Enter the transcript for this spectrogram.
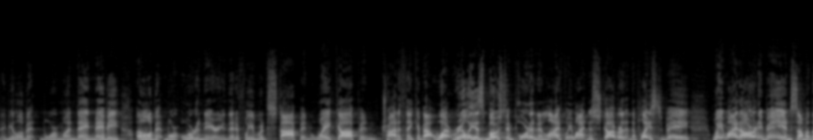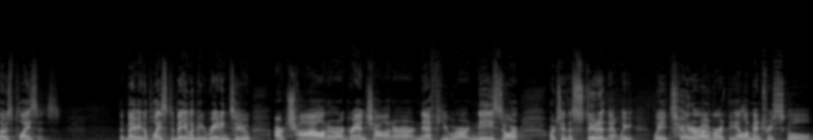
maybe a little bit more mundane, maybe a little bit more ordinary, and that if we would stop and wake up and try to think about what really is most important in life, we might discover that the place to be, we might already be in some of those places. That maybe the place to be would be reading to our child or our grandchild or our nephew or our niece or, or to the student that we, we tutor over at the elementary school,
